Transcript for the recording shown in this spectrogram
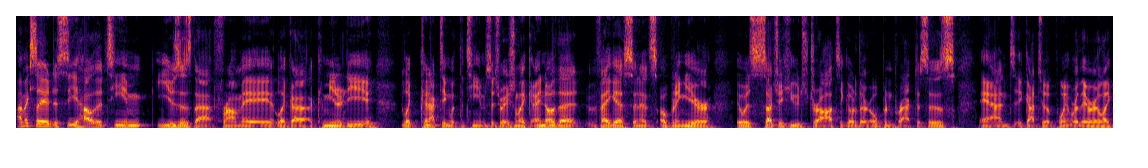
I'm excited to see how the team uses that from a like a, a, community like connecting with the team situation. Like I know that Vegas in its opening year, it was such a huge draw to go to their open practices, and it got to a point where they were like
